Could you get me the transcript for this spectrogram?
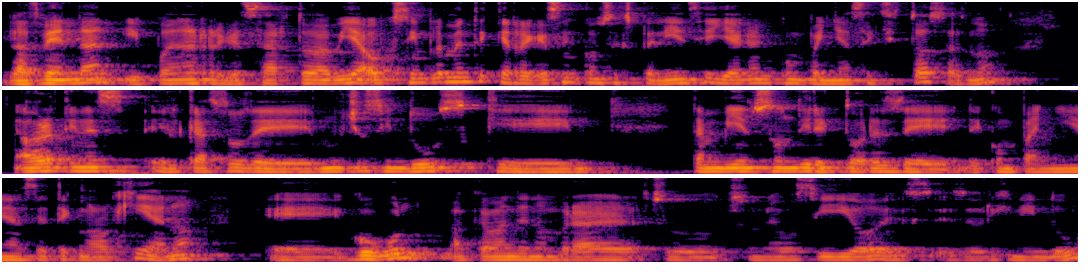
las vendan y puedan regresar todavía, o simplemente que regresen con su experiencia y hagan compañías exitosas, ¿no? Ahora tienes el caso de muchos hindús que también son directores de, de compañías de tecnología, ¿no? Eh, Google, acaban de nombrar su, su nuevo CEO, es, es de origen hindú.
